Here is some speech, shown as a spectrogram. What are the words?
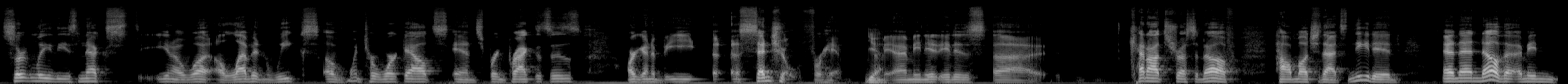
certainly these next, you know, what 11 weeks of winter workouts and spring practices are going to be essential for him. Yeah. I mean, I mean it, it is uh, cannot stress enough how much that's needed. And then no, that I mean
